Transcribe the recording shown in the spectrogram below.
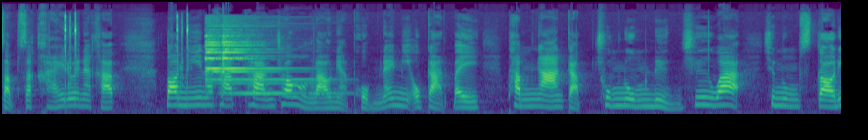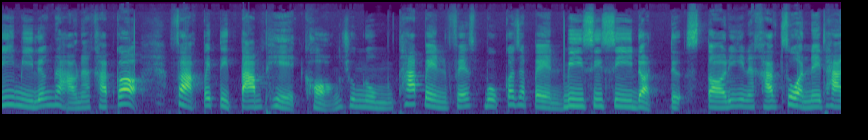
Subscribe ด้วยนะครับ ตอนนี้นะครับทางช่องของเราเนี่ยผมได้มีโอกาสไปทำงานกับชุมนุมหนึ่งชื่อว่าชุมนุมสตอรี่มีเรื่องราวนะครับ ก็ฝากไปติดตามเพจของชุมนุม ถ้าเป็น Facebook ก็จะเป็น bcc.the_story นะครับ ส่วนในทาง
